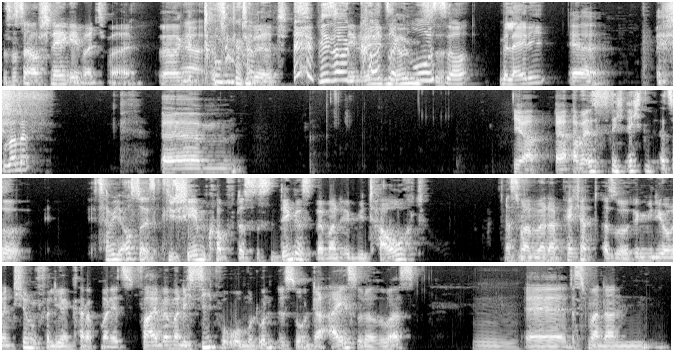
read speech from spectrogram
Das muss ja auch schnell gehen manchmal, wenn man Ja. getunkt wird. Wie so ein kurzer Gruß, so. so. Milady, Ja. Brille. Ähm, ja, äh, aber ist es nicht echt, also jetzt habe ich auch so das Klischee im Kopf, dass es ein Ding ist, wenn man irgendwie taucht, dass man, wenn man Pech hat, also irgendwie die Orientierung verlieren kann, ob man jetzt, vor allem wenn man nicht sieht, wo oben und unten ist, so unter Eis oder sowas, Hm. äh, dass man dann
